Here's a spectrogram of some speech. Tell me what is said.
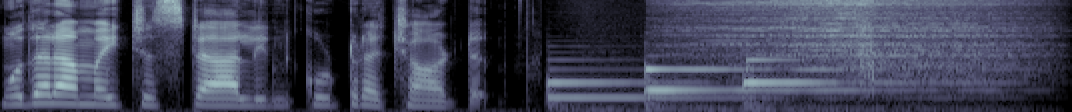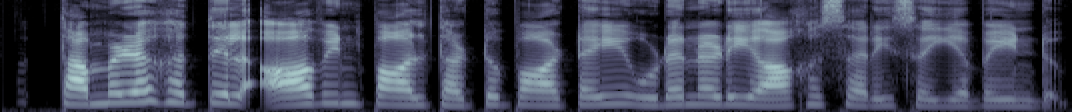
முதலமைச்சர் ஸ்டாலின் குற்றச்சாட்டு. தமிழகத்தில் ஆவின் பால் தட்டுப்பாட்டை உடனடியாக சரி செய்ய வேண்டும்.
